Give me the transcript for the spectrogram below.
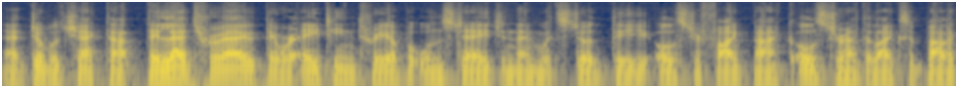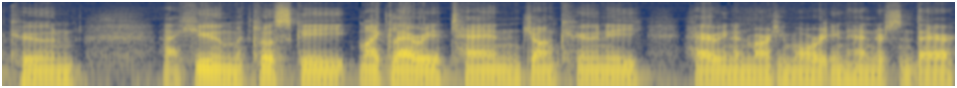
uh, double check that. They led throughout. They were 18 3 up at one stage and then withstood the Ulster fight back. Ulster had the likes of Baloucoune uh, Hume, McCloskey, Mike Lowry at 10, John Cooney, Herring and Marty Moore in Henderson there.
